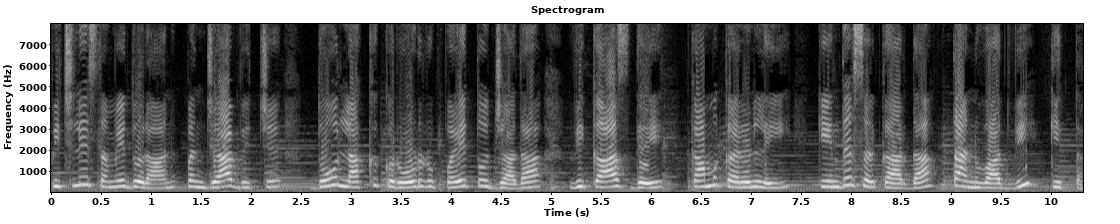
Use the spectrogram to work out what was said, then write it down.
ਪਿਛਲੇ ਸਮੇਂ ਦੌਰਾਨ ਪੰਜਾਬ ਵਿੱਚ 2 ਲੱਖ ਕਰੋੜ ਰੁਪਏ ਤੋਂ ਜ਼ਿਆਦਾ ਵਿਕਾਸ ਦੇ ਕੰਮ ਕਰਨ ਲਈ ਕੇਂਦਰ ਸਰਕਾਰ ਦਾ ਧੰਨਵਾਦ ਵੀ ਕੀਤਾ।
